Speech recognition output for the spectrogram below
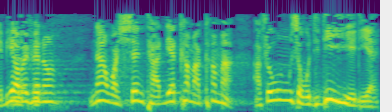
ebi a wɔbɛhwɛ no na wɔhyɛ ntadeɛ kamakama. Afei wohu sɛ wɔdidi yie deɛ.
